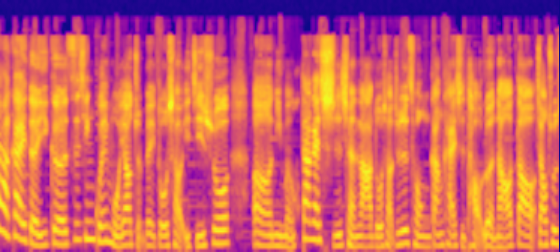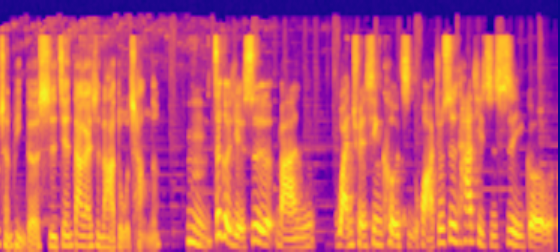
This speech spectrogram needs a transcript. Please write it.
大概的一个资金规模要准备多少，以及说，呃，你们大概时程拉多少？就是从刚开始讨论，然后到交出成品的时间大概是拉多长呢？嗯，这个也是蛮完全性客制化，就是它其实是一个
